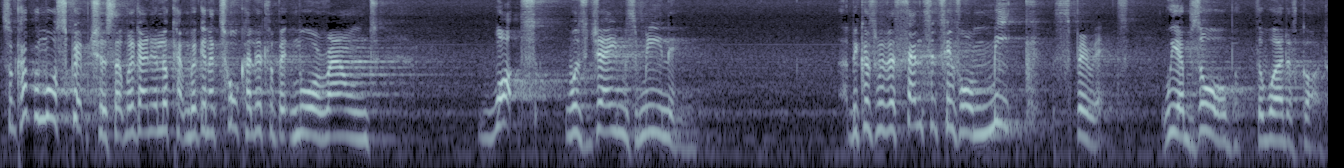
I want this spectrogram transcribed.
So, a couple more scriptures that we're going to look at. and We're going to talk a little bit more around what was James meaning because with a sensitive or meek spirit, we absorb the word of God.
